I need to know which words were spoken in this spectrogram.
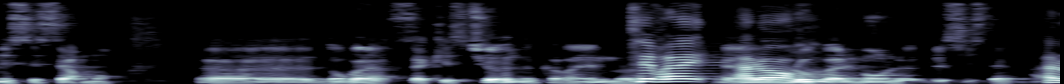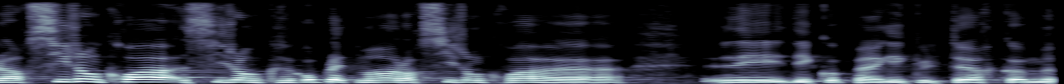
nécessairement. Donc voilà, ça questionne quand même. C'est vrai. alors globalement le, le, système. Alors si j'en crois, si j'en complètement, alors si j'en crois les, des copains agriculteurs comme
